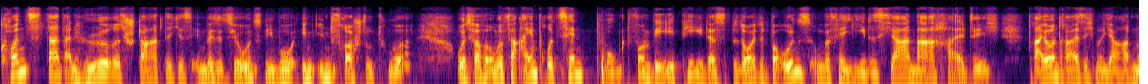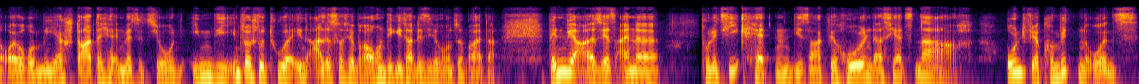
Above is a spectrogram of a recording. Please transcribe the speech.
konstant ein höheres staatliches Investitionsniveau in Infrastruktur. Und zwar von ungefähr ein Prozentpunkt vom BIP. Das bedeutet bei uns ungefähr jedes Jahr nachhaltig 33 Milliarden Euro mehr staatlicher Investitionen in die Infrastruktur, in alles, was wir brauchen, Digitalisierung und so weiter. Wenn wir also jetzt eine Politik hätten, die sagt, wir holen das jetzt nach und wir committen uns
